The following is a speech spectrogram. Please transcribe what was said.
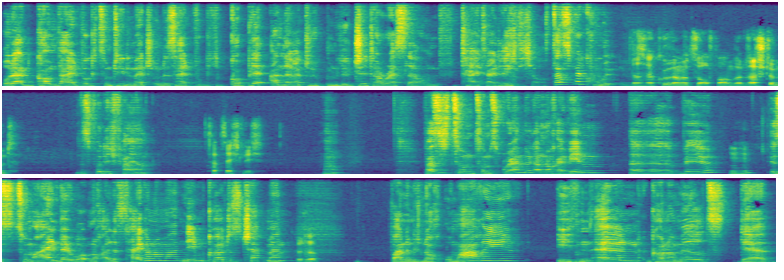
Oder dann kommt er halt wirklich zum Titelmatch und ist halt wirklich ein komplett anderer Typ, ein legitter Wrestler und teilt halt richtig aus. Das wäre cool. das wäre cool, wenn man es so aufbauen würde. Das stimmt. Das würde ich feiern. Tatsächlich. Was ich zum, zum Scramble dann noch erwähnen äh, will, Mhm. ist zum einen, wer überhaupt noch alles teilgenommen hat, neben Curtis Chapman, Bitte? war nämlich noch Omari, Ethan Allen, Connor Mills, der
